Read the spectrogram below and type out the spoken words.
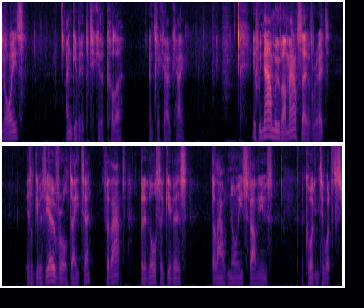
noise and give it a particular colour and click OK. If we now move our mouse over it, it'll give us the overall data for that, but it'll also give us the loud noise values according to what's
